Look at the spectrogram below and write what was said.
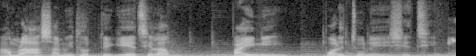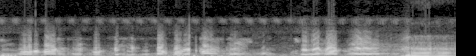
আমরা আসামি ধরতে গিয়েছিলাম পাইনি পরে চলে এসেছি। হ্যাঁ হ্যাঁ।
